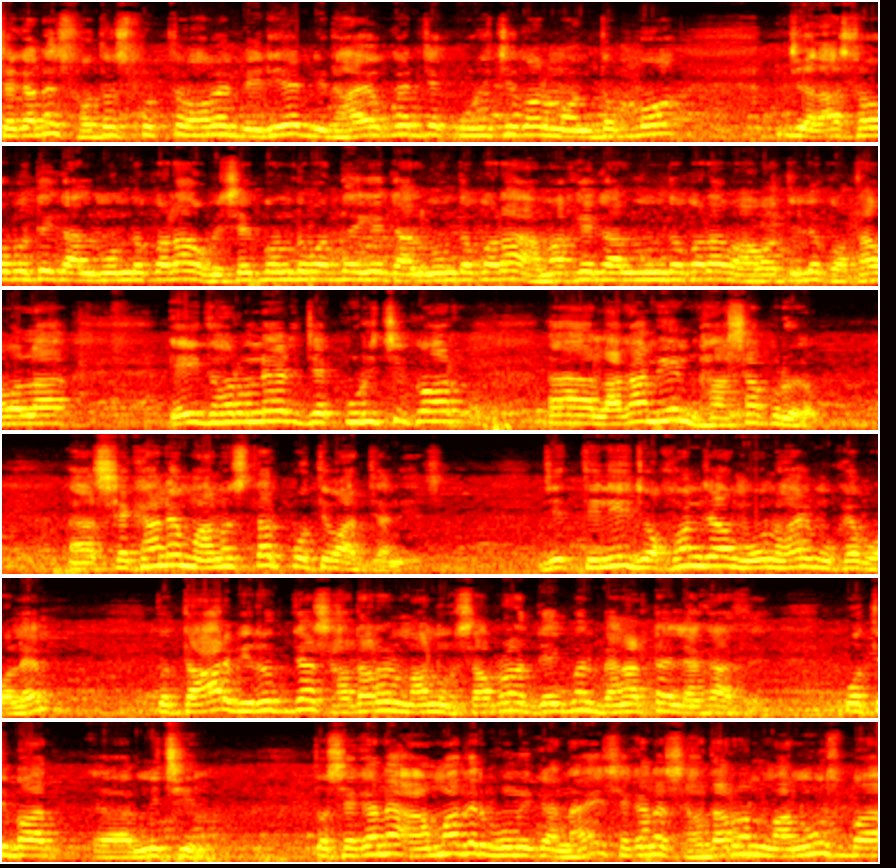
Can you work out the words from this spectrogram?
সেখানে স্বতঃস্ফূর্তভাবে বেরিয়ে বিধায়কের যে কুরুচিকর মন্তব্য, জেলা সভাপতি গালমন্দ করা, অভিষেক বন্দ্যোপাধ্যায়কে গালমন্দ করা, আমাকে গালমন্দ করা, বাবা তুলে কথা বলা, এই ধরনের যে কুরুচিকর লাগামহীন ভাষা প্রয়োগ সেখানে মানুষ তার প্রতিবাদ জানিয়েছে। যে তিনি যখন যা মন হয় মুখে বলেন তো তার বিরুদ্ধে সাধারণ মানুষ, আপনারা দেখবেন ব্যানারটায় লেখা আছে, প্রতিবাদ মিছিল। তো সেখানে আমাদের ভূমিকা নাই, সেখানে সাধারণ মানুষ বা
